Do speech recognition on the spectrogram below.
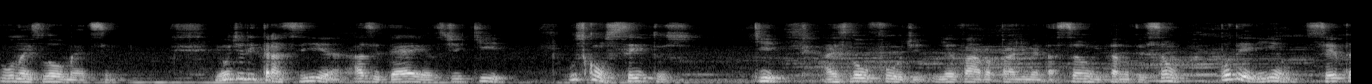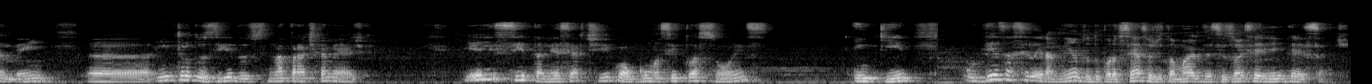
una Slow Medicine, e onde ele trazia as ideias de que os conceitos que a slow food levava para a alimentação e para a nutrição poderiam ser também uh, introduzidos na prática médica. E ele cita nesse artigo algumas situações em que o desaceleramento do processo de tomar decisões seria interessante.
